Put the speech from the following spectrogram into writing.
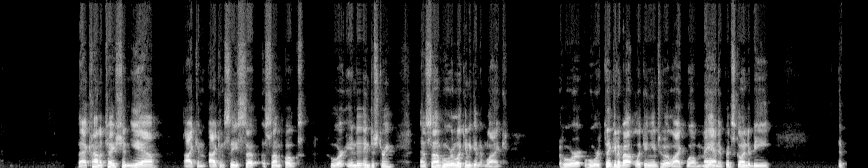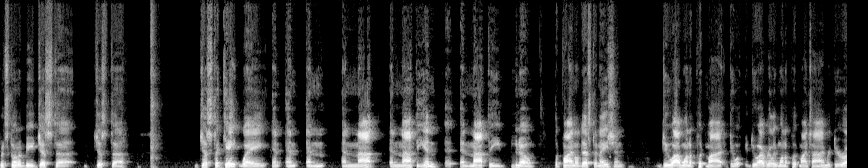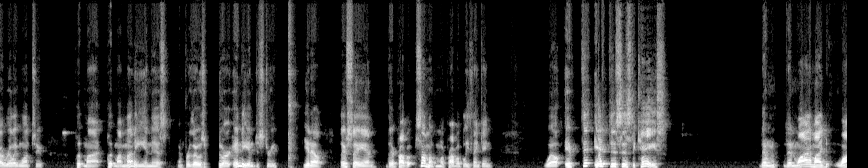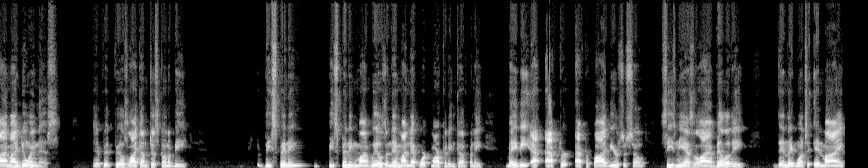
that connotation, yeah, I can I can see so, some folks who are in the industry and some who are looking to get it like who are who are thinking about looking into it like, well, man, if it's going to be if it's going to be just uh just uh just a gateway and and and and not and not the end and not the you know the final destination do i want to put my do do i really want to put my time or do i really want to put my put my money in this? And for those who are in the industry you know they're saying they're probably some of them are probably thinking well if th- if this is the case then then why am i why am i doing this? If it feels like i'm just going to be be spinning be spinning my wheels and then my network marketing company maybe a- after after 5 years or so sees me as a liability then they want to in my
